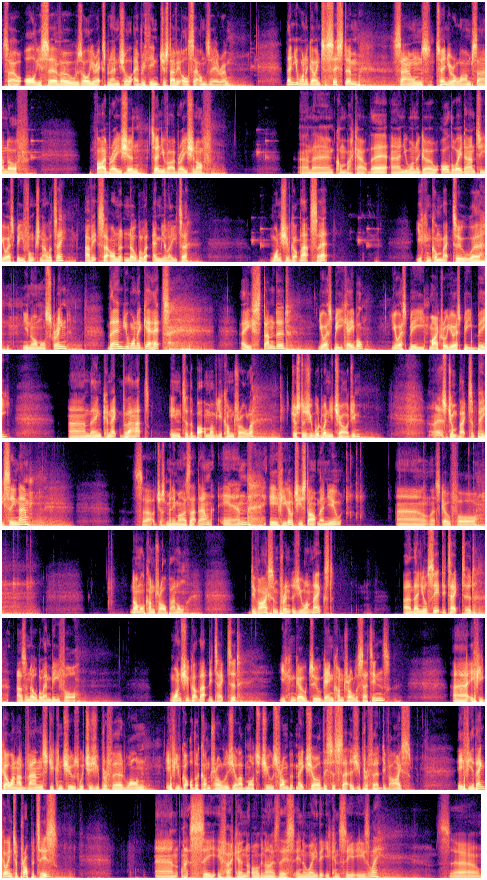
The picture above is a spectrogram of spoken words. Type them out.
So all your servos, all your exponential, everything, just have it all set on zero. Then you want to go into system, sounds, turn your alarm sound off, vibration, turn your vibration off, and then come back out there and you want to go all the way down to USB functionality, have it set on Noble Emulator. Once you've got that set, you can come back to uh, your normal screen. Then you want to get a standard USB cable USB micro USB B and then connect that into the bottom of your controller just as you would when you charge him. Let's jump back to PC now. So I'll just minimize that down and if you go to your start menu uh, let's go for normal control panel device and print as you want next and then you'll see it detected as a Noble NB4. Once you've got that detected, you can go to Game Controller Settings. Uh, if you go on Advanced, you can choose which is your preferred one. If you've got other controllers, you'll have more to choose from, but make sure this is set as your preferred device. If you then go into Properties, and let's see if I can organise this in a way that you can see it easily. So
